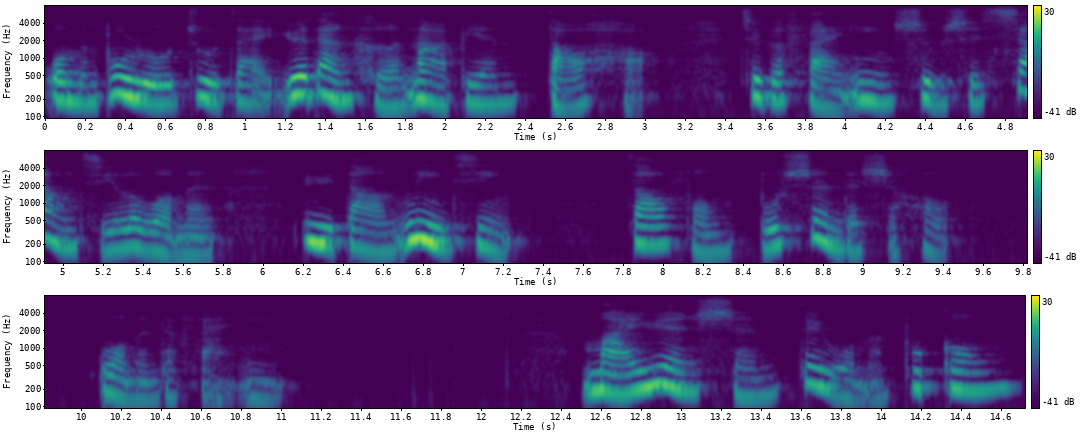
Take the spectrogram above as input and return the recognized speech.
我们不如住在约旦河那边倒好。这个反应是不是像极了我们遇到逆境、遭逢不顺的时候我们的反应？埋怨神对我们不公，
